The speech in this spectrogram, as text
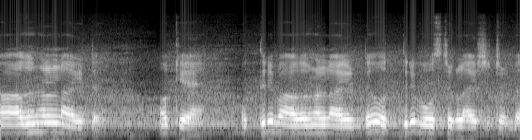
ഭാഗങ്ങളിലായിട്ട് ഓക്കെ ഒത്തിരി ഭാഗങ്ങളിലായിട്ട് ഒത്തിരി പോസ്റ്റുകൾ അയച്ചിട്ടുണ്ട്.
